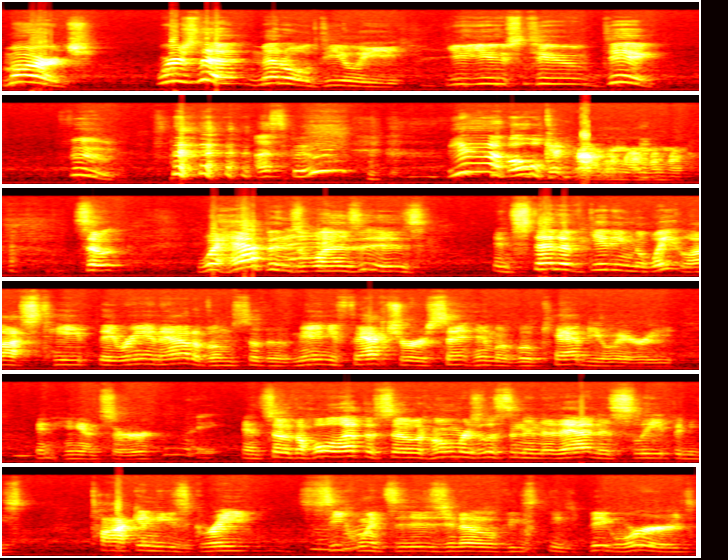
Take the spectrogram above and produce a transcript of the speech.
Marge. Where's that metal dealie you used to dig food? A spoon? Yeah. Oh, okay. so, what happens was is instead of getting the weight loss tape, they ran out of them. So the manufacturer sent him a vocabulary enhancer. Right. And so the whole episode, Homer's listening to that in his sleep, and he's talking these great mm-hmm. sequences, you know, these these big words.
